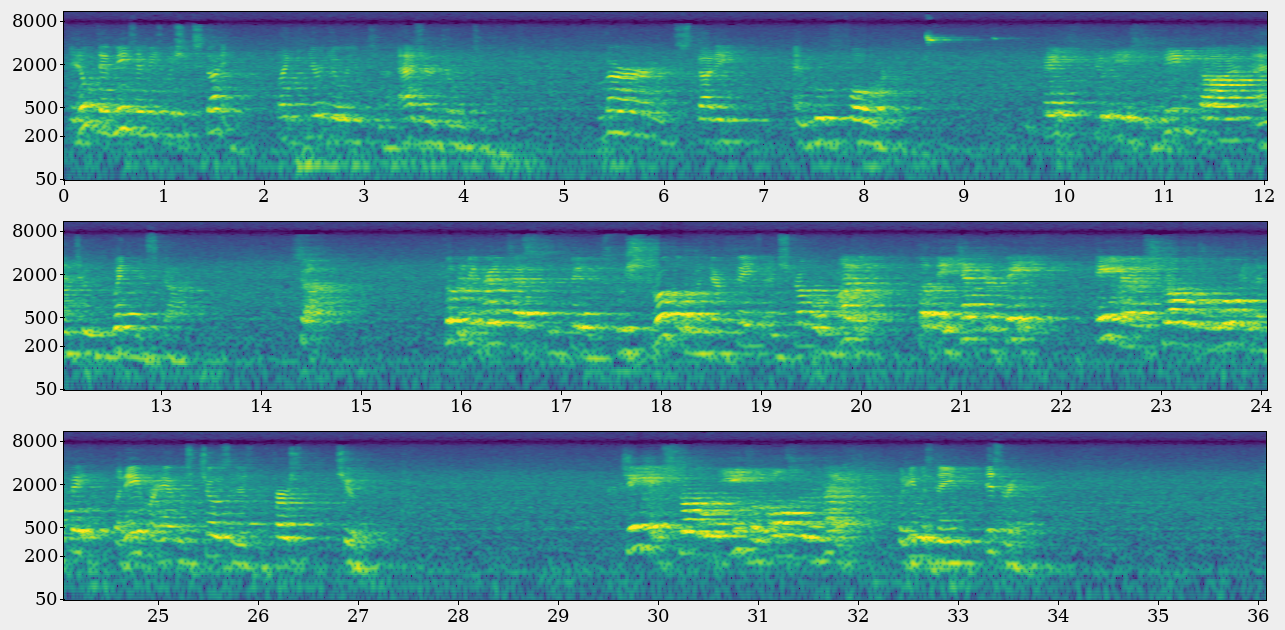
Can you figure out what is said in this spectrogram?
You know what that means? That means we should study, like you're doing tonight, as you're doing tonight. Learn, study, and move forward. Faith duty is to in God and to witness God. So, look at the great Testament figures who struggled with their faith and struggled mightily, but they kept their faith. Abraham struggled to walk in the faith, but Abraham was chosen as the first Jew. Jacob struggled with the angel all through the night, but he was named Israel.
